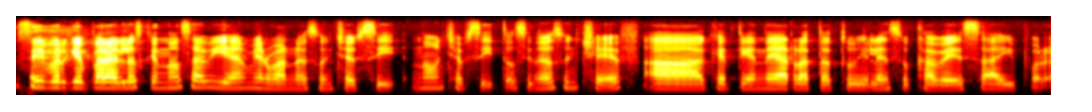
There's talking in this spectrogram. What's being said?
Sí, porque para los que no sabían, mi hermano es un chefcito, no un chefcito, sino es un chef ah, que tiene a Ratatouille en su cabeza y por...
